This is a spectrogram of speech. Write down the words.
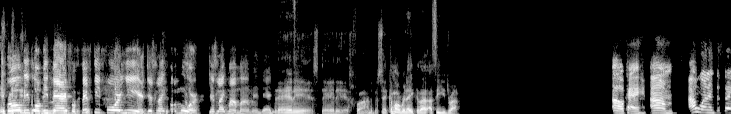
Jerome, you're gonna be married for 54 years, just like or more, just like my mom and dad. That is, that is for 100. percent Come on, Renee, because I, I see you driving. Oh, okay. Um, I wanted to say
